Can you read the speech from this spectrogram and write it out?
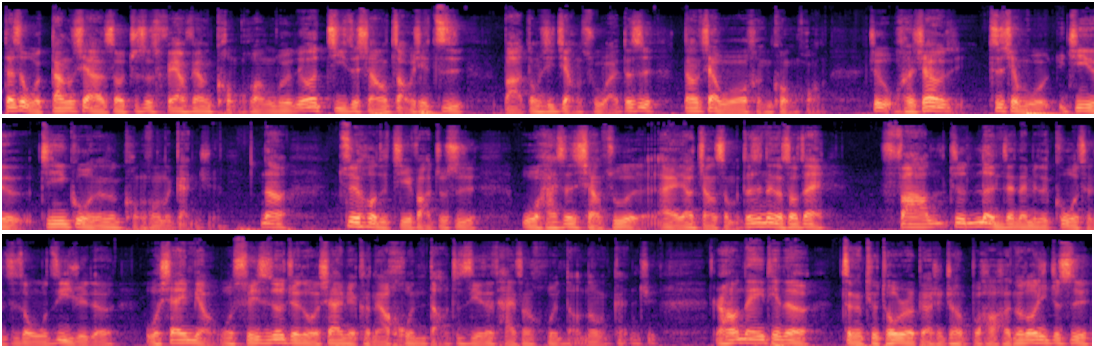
但是我当下的时候就是非常非常恐慌，我又急着想要找一些字把东西讲出来。但是当下我很恐慌，就很像之前我经历经历过那种恐慌的感觉。那最后的解法就是，我还是想出了哎要讲什么，但是那个时候在。发就愣在那边的过程之中，我自己觉得我下一秒，我随时都觉得我下一秒可能要昏倒，就直接在台上昏倒那种感觉。然后那一天的整个 tutorial 表现就很不好，很多东西就是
